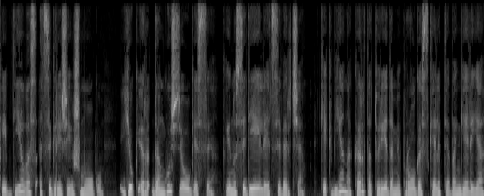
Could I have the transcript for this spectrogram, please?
kaip Dievas atsigrėžė į žmogų. Juk ir dangus džiaugiasi, kai nusidėlė atsiverčia. Kiekvieną kartą turėdami progą skelbti Evangeliją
